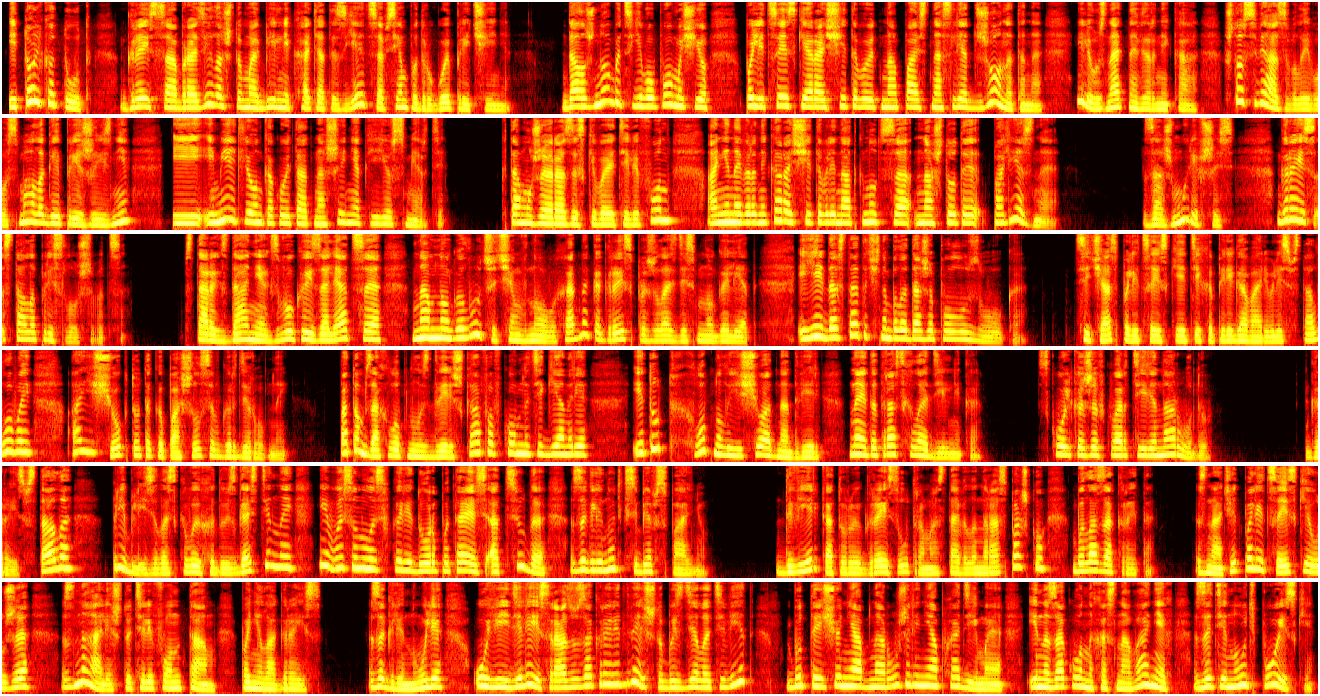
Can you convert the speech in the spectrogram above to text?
И только тут Грейс сообразила, что мобильник хотят изъять совсем по другой причине. Должно быть, с его помощью полицейские рассчитывают напасть на след Джонатана или узнать наверняка, что связывало его с Малагой при жизни и имеет ли он какое-то отношение к ее смерти. К тому же, разыскивая телефон, они наверняка рассчитывали наткнуться на что-то полезное. Зажмурившись, Грейс стала прислушиваться. В старых зданиях звукоизоляция намного лучше, чем в новых, однако Грейс прожила здесь много лет, и ей достаточно было даже полузвука. Сейчас полицейские тихо переговаривались в столовой, а еще кто-то копошился в гардеробной. Потом захлопнулась дверь шкафа в комнате Генри, и тут хлопнула еще одна дверь, на этот раз холодильника. Сколько же в квартире народу? Грейс встала, приблизилась к выходу из гостиной и высунулась в коридор, пытаясь отсюда заглянуть к себе в спальню. Дверь, которую Грейс утром оставила нараспашку, была закрыта. Значит, полицейские уже знали, что телефон там, поняла Грейс. Заглянули, увидели и сразу закрыли дверь, чтобы сделать вид, будто еще не обнаружили необходимое, и на законных основаниях затянуть поиски.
